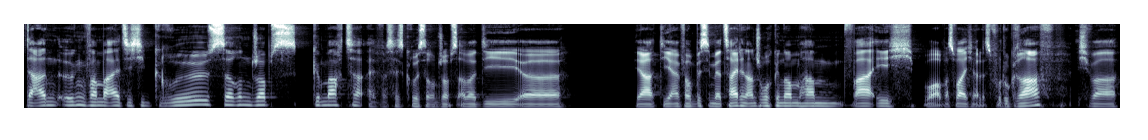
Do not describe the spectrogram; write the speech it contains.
dann irgendwann mal, als ich die größeren Jobs gemacht habe, äh, was heißt größeren Jobs, aber die, äh, ja, die einfach ein bisschen mehr Zeit in Anspruch genommen haben, war ich, boah, was war ich alles? Fotograf, ich war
